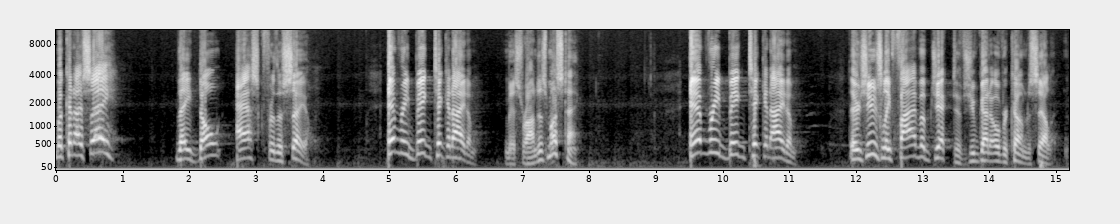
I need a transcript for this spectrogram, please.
But can I say, they don't ask for the sale. Every big ticket item, Miss Rhonda's Mustang. Every big ticket item, there's usually five objectives you've got to overcome to sell it.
